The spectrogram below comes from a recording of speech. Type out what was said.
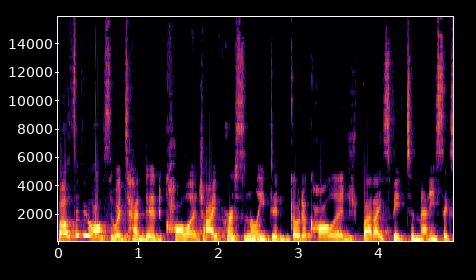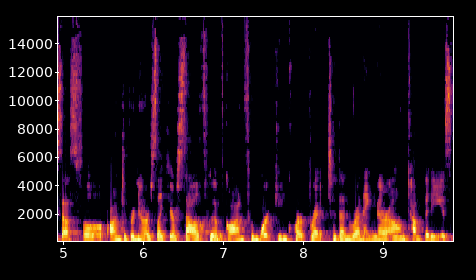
Both of you also attended college. I personally didn't go to college, but I speak to many successful entrepreneurs like yourself who have gone from working corporate to then running their own companies.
